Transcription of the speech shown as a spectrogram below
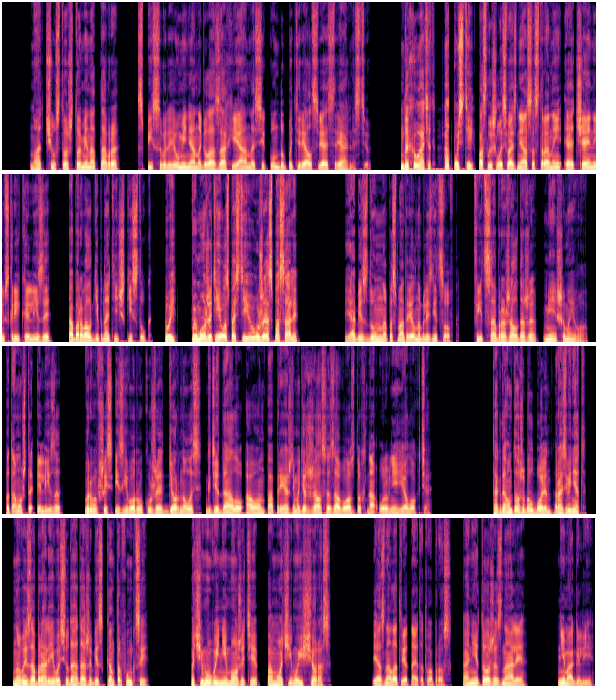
Но от чувства, что Минотавра списывали у меня на глазах, я на секунду потерял связь с реальностью. «Да хватит! Отпусти!» — послышалась возня со стороны, и отчаянный вскрик Элизы оборвал гипнотический стук. «Вы... вы можете его спасти! Уже спасали!» Я бездумно посмотрел на близнецов. Фит соображал даже меньше моего, потому что Элиза, вырвавшись из его рук, уже дернулась к Дедалу, а он по-прежнему держался за воздух на уровне ее локтя. «Тогда он тоже был болен, разве нет?» но вы забрали его сюда даже без контрфункции. Почему вы не можете помочь ему еще раз?» Я знал ответ на этот вопрос. Они тоже знали. Не могли.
